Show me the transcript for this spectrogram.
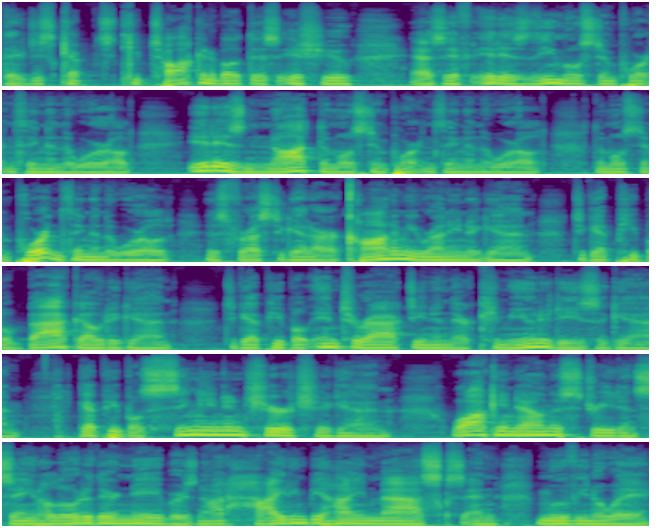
They just kept keep talking about this issue as if it is the most important thing in the world. It is not the most important thing in the world. The most important thing in the world is for us to get our economy running again, to get people back out again, to get people interacting in their communities again, get people singing in church again, walking down the street and saying hello to their neighbors, not hiding behind masks and moving away.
